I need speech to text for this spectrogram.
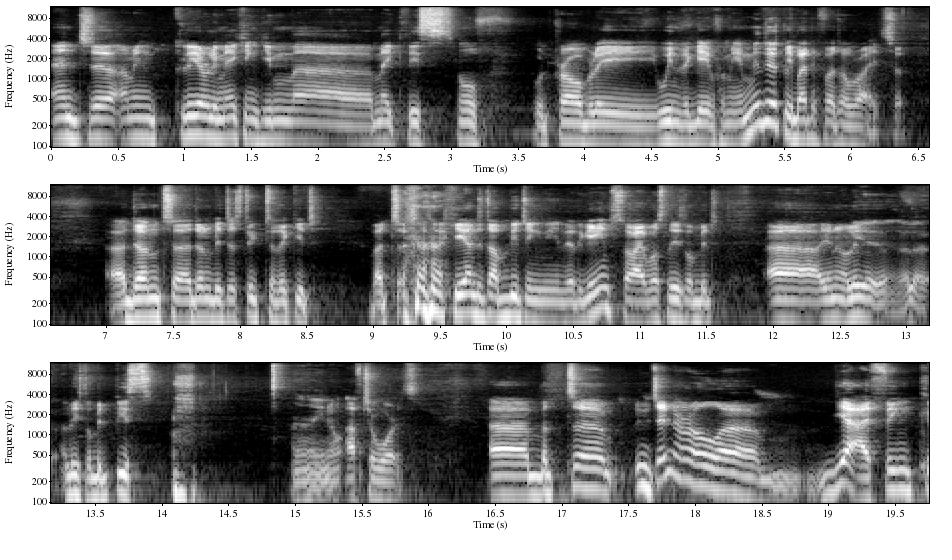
And uh, I mean, clearly making him uh, make this move would probably win the game for me immediately. But I thought, all right, so uh, don't uh, don't be too strict to the kid. But he ended up beating me in the game, so I was a little bit, you know, a little bit pissed, you know, afterwards. but in general, yeah, I think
